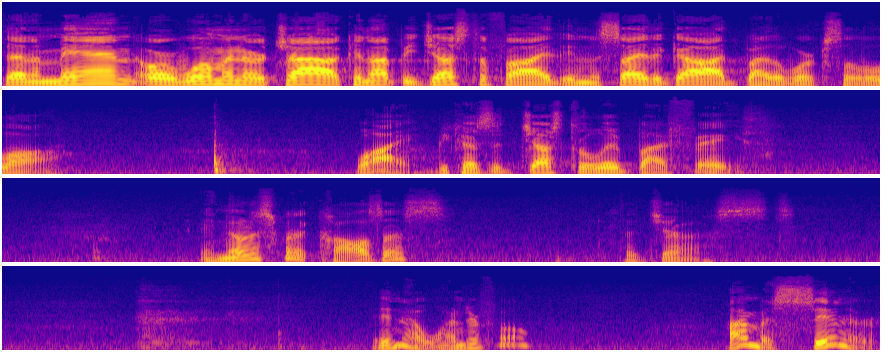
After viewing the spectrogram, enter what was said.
that a man or woman or child cannot be justified in the sight of God by the works of the law. Why? Because it's just to live by faith. And notice what it calls us the just. Isn't that wonderful? I'm a sinner,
